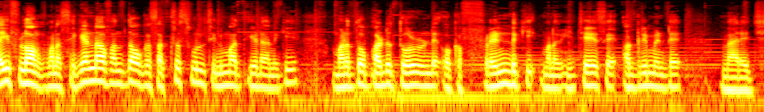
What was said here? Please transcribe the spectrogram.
లైఫ్ లాంగ్ మన సెకండ్ హాఫ్ అంతా ఒక సక్సెస్ఫుల్ సినిమా తీయడానికి మనతో పాటు తోడుండే ఒక ఫ్రెండ్కి మనం ఇచ్చేసే అగ్రిమెంటే మ్యారేజ్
